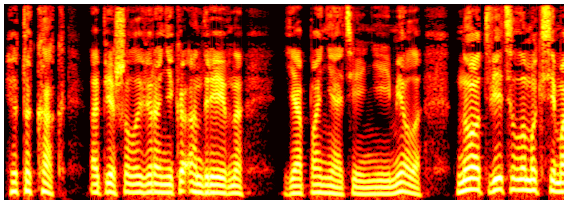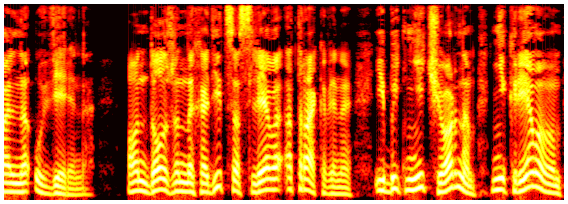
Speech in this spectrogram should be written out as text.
«Это как?» — опешила Вероника Андреевна. Я понятия не имела, но ответила максимально уверенно. Он должен находиться слева от раковины и быть не черным, не кремовым,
